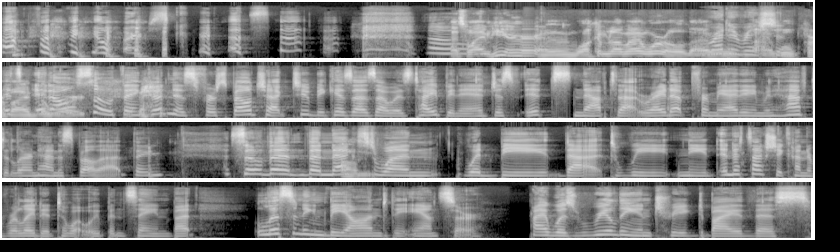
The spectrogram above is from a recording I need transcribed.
off of yours, Chris. oh. That's why I'm here. And welcome to my world. I will, I will provide it's, the it word. also, thank goodness for spell check too, because as I was typing it, it just, it snapped that right up for me. I didn't even have to learn how to spell that thing. So then the next um, one would be that we need, and it's actually kind of related to what we've been saying, but listening beyond the answer. I was really intrigued by this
